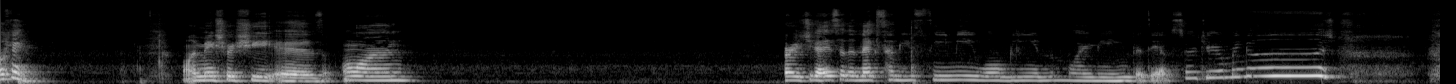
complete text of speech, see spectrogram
Okay. I want to make sure she is on. All right, you guys, so the next time you see me will be in the morning, the day of surgery. Oh my gosh.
